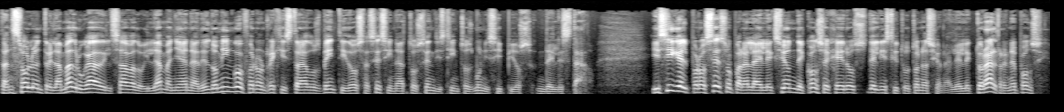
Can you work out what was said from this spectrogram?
Tan solo entre la madrugada del sábado y la mañana del domingo fueron registrados 22 asesinatos en distintos municipios del estado y sigue el proceso para la elección de consejeros del Instituto Nacional Electoral. René Ponce.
